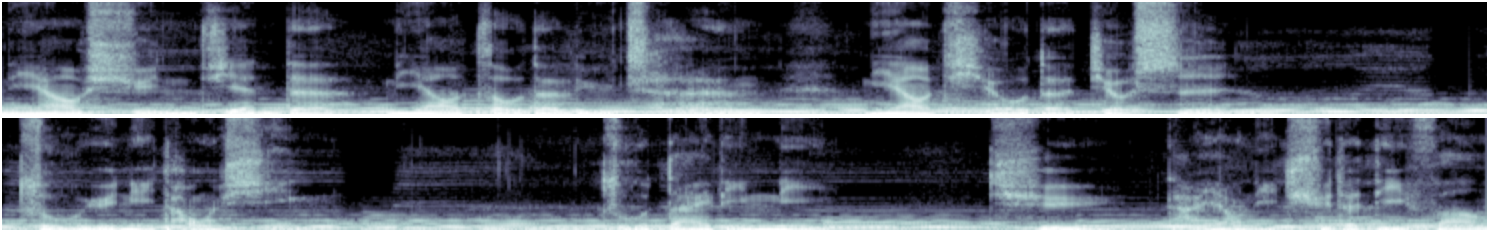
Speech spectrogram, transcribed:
你要寻见的，你要走的旅程，你要求的就是主与你同行，主带领你去他要你去的地方。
